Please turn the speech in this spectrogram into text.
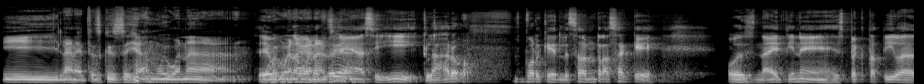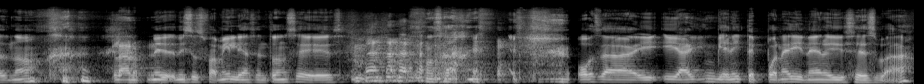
Y la neta es que se llevan muy buena, muy muy buena ganancia. Sí, claro. Porque son raza que pues nadie tiene expectativas, ¿no? Claro. ni, sus familias, entonces. o sea, o sea y, y, alguien viene y te pone dinero y dices, va.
